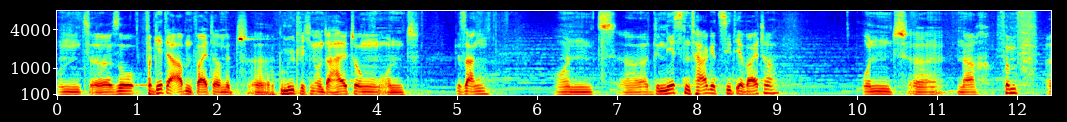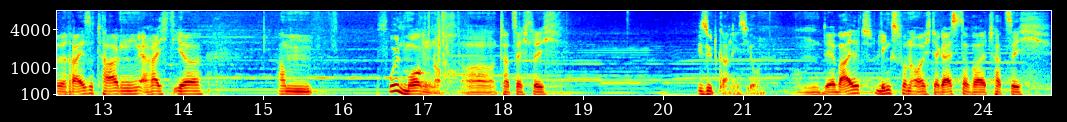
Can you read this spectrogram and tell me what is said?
Und äh, so vergeht der Abend weiter mit äh, gemütlichen Unterhaltungen und Gesang. Und äh, die nächsten Tage zieht ihr weiter. Und äh, nach fünf äh, Reisetagen erreicht ihr am frühen Morgen noch äh, tatsächlich die Südgarnison. Ähm, Der Wald links von euch, der Geisterwald, hat sich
